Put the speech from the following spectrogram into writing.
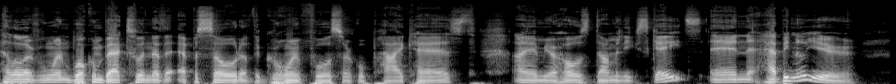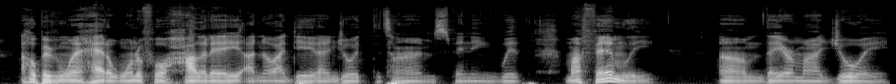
Hello, everyone. Welcome back to another episode of the Growing Full Circle podcast. I am your host, Dominique Skates, and Happy New Year. I hope everyone had a wonderful holiday. I know I did. I enjoyed the time spending with my family. Um, they are my joy.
